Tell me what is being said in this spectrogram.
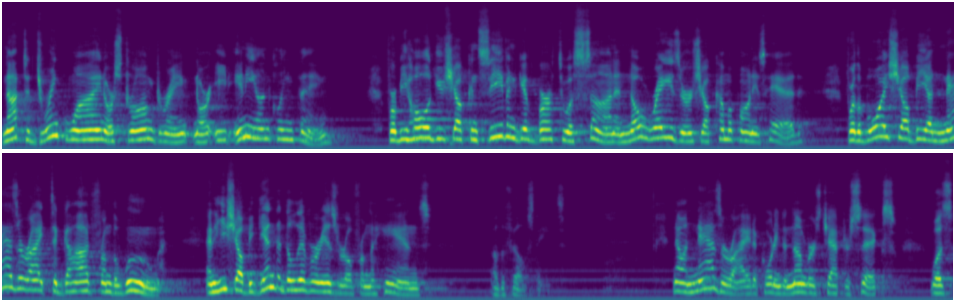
not to drink wine or strong drink, nor eat any unclean thing. For behold, you shall conceive and give birth to a son, and no razor shall come upon his head. For the boy shall be a Nazarite to God from the womb, and he shall begin to deliver Israel from the hands of the Philistines. Now, a Nazarite, according to Numbers chapter 6, was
